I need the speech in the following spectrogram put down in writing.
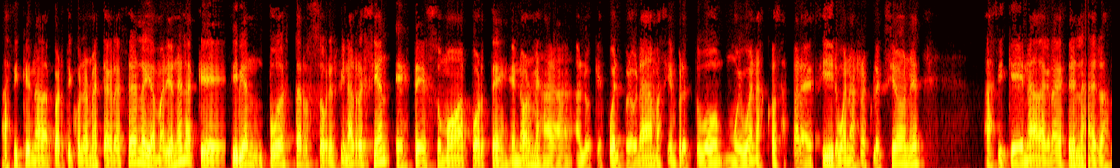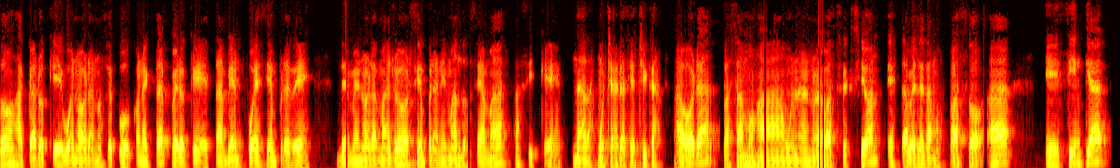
Así que nada, particularmente agradecerle y a Marianela que si bien pudo estar sobre el final recién, este sumó aportes enormes a, lo que fue el programa, siempre tuvo muy buenas cosas para decir, buenas reflexiones. Así que nada, agradecerles a ellas dos, a Caro que bueno ahora no se pudo conectar, pero que también fue siempre de, de menor a mayor, siempre animándose a más. Así que nada, muchas gracias chicas. Ahora pasamos a una nueva sección, esta vez le damos paso a eh, Cintia,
